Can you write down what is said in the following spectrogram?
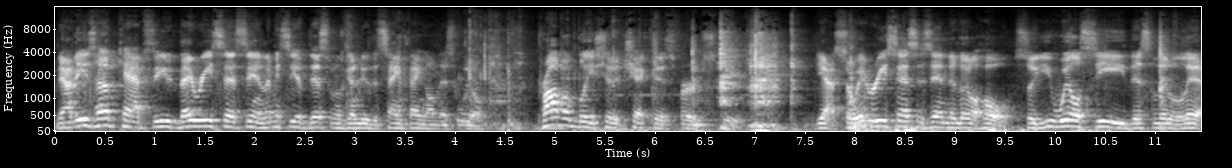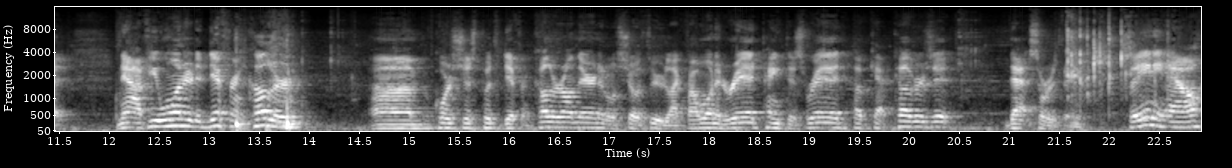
Now these hubcaps, they recess in. Let me see if this one's going to do the same thing on this wheel. Probably should have checked this first too. Yeah, so it recesses into a little hole. So you will see this little lip. Now if you wanted a different color, um, of course, just put the different color on there and it'll show through. Like if I wanted red, paint this red, hubcap covers it, that sort of thing. So anyhow,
